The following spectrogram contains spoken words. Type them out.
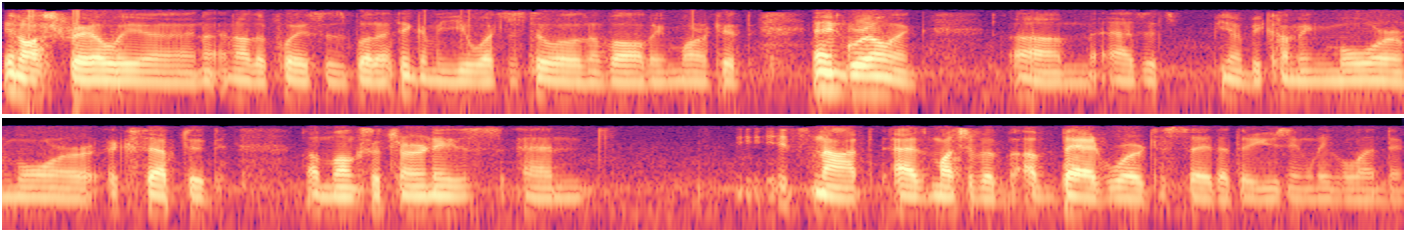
in Australia and, and other places, but I think in the U.S. it's still an evolving market and growing um, as it's you know becoming more and more accepted amongst attorneys, and it's not as much of a, a bad word to say that they're using legal lending.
